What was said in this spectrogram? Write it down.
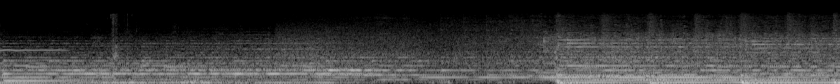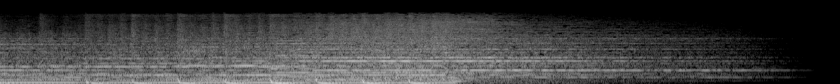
Bye.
